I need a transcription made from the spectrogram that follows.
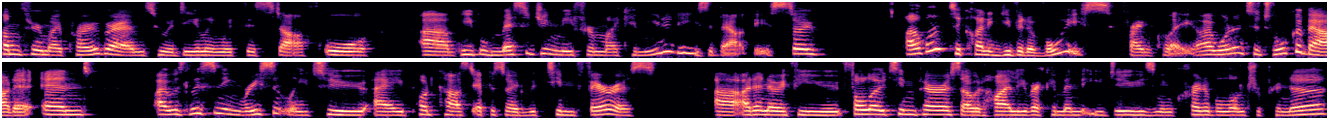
come through my programs who are dealing with this stuff, or uh, people messaging me from my communities about this. So I wanted to kind of give it a voice, frankly. I wanted to talk about it. And I was listening recently to a podcast episode with Tim Ferriss. Uh, I don't know if you follow Tim Ferriss, I would highly recommend that you do. He's an incredible entrepreneur.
